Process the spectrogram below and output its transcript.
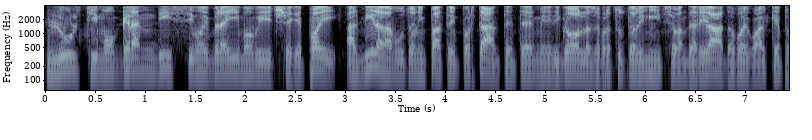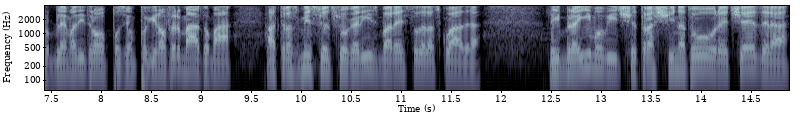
l'ultimo grandissimo Ibrahimovic che poi al Milan ha avuto un impatto importante in termini di gol soprattutto all'inizio quando è arrivato poi qualche problema di troppo si è un pochino fermato ma ha trasmesso il suo carisma al resto della squadra l'Ibrahimovic trascinatore, eccetera,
